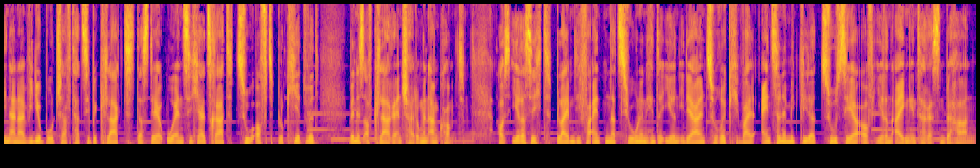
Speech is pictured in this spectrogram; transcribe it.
In einer Videobotschaft hat sie beklagt, dass der UN-Sicherheitsrat zu oft blockiert wird, wenn es auf klare Entscheidungen ankommt. Aus ihrer Sicht bleiben die Vereinten Nationen hinter ihren Idealen zurück, weil einzelne Mitglieder zu sehr auf ihren Eigeninteressen beharren.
